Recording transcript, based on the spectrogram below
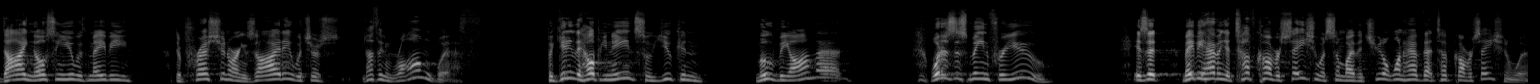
diagnosing you with maybe depression or anxiety, which there's nothing wrong with. But getting the help you need so you can move beyond that? What does this mean for you? Is it maybe having a tough conversation with somebody that you don't want to have that tough conversation with?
